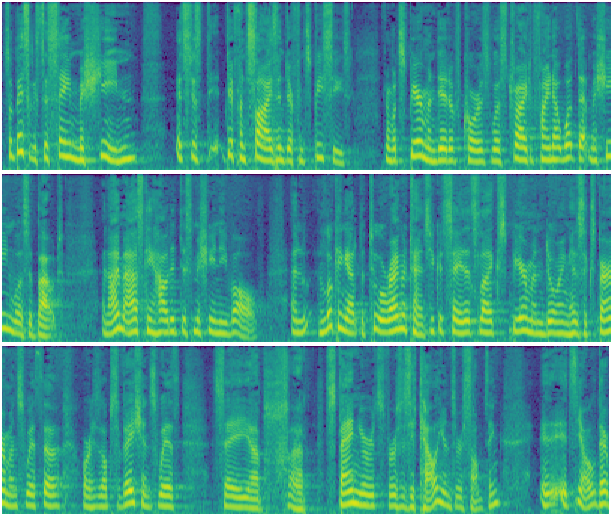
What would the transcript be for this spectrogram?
So basically, it's the same machine it's just different size and different species. And what Spearman did, of course, was try to find out what that machine was about. And I'm asking, how did this machine evolve? And looking at the two orangutans, you could say that's like Spearman doing his experiments with, uh, or his observations with, say, uh, uh, Spaniards versus Italians or something. It's, you know, there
